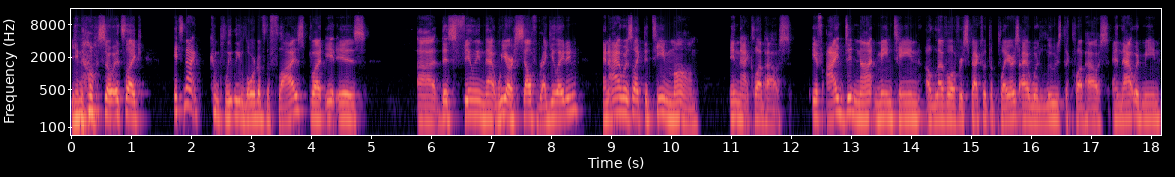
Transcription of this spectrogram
you know? So it's like, it's not completely Lord of the Flies, but it is uh, this feeling that we are self regulating and I was like the team mom in that clubhouse. If I did not maintain a level of respect with the players, I would lose the clubhouse. And that would mean,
